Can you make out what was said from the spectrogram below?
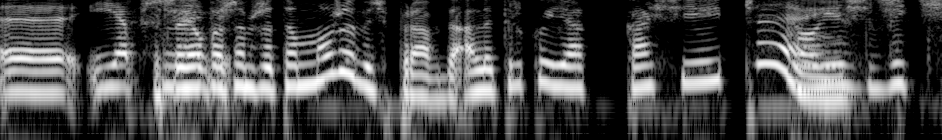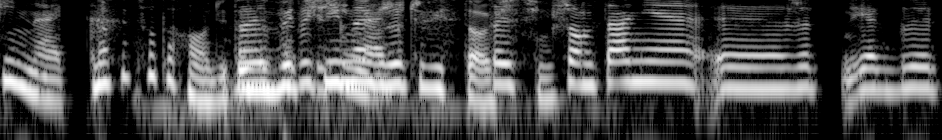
Y, i Ja Znaczy przynajmniej, ja uważam, że to może być prawda, ale tylko jakaś jej część. to jest wycinek. No więc o to chodzi. To, To jest jest wycinek, wycinek. rzeczywistości. To jest sprzątanie, że jakby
